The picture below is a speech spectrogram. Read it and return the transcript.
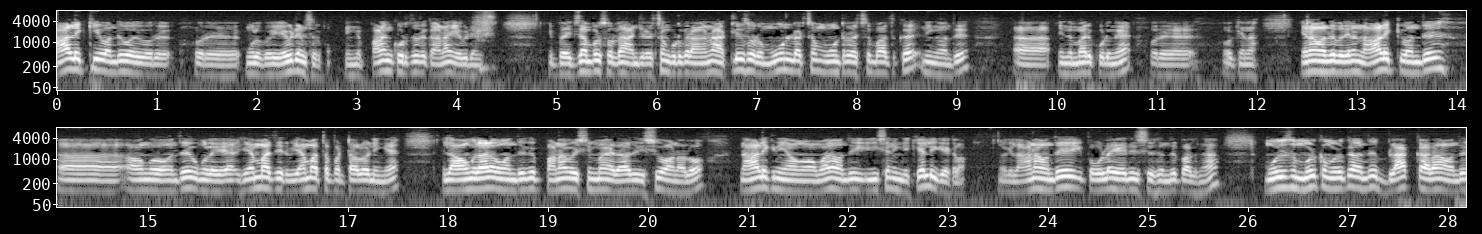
நாளைக்கு வந்து ஒரு ஒரு ஒரு உங்களுக்கு ஒரு எவிடன்ஸ் இருக்கும். நீங்கள் பணம் கொடுத்ததுக்கான எவிடன்ஸ் இப்போ எக்ஸாம்பிள் சொல்கிறேன் அஞ்சு லட்சம் கொடுக்குறாங்கன்னா அட்லீஸ்ட் ஒரு மூணு லட்சம் மூன்றரை லட்சம் பார்த்துக்கு நீங்கள் வந்து இந்த மாதிரி கொடுங்க. ஒரு ஓகேண்ணா. ஏன்னா வந்து பார்த்திங்கன்னா நாளைக்கு வந்து அவங்க வந்து உங்களை ஏமாற்றி ஏமாற்றப்பட்டாலோ நீங்கள் இல்லை அவங்களால வந்து பண விஷயமா ஏதாவது இஷ்யூ ஆனாலோ நாளைக்கு நீ அவங்க மேலே வந்து ஈஸியாக நீங்கள் கேள்வி கேட்கலாம். ஓகேங்களா? ஆனால் வந்து இப்போ உள்ள ஏஜென்சிஸ் வந்து பார்த்தீங்கன்னா முழுசு முழுக்க முழுக்க வந்து பிளாக்காக தான் வந்து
